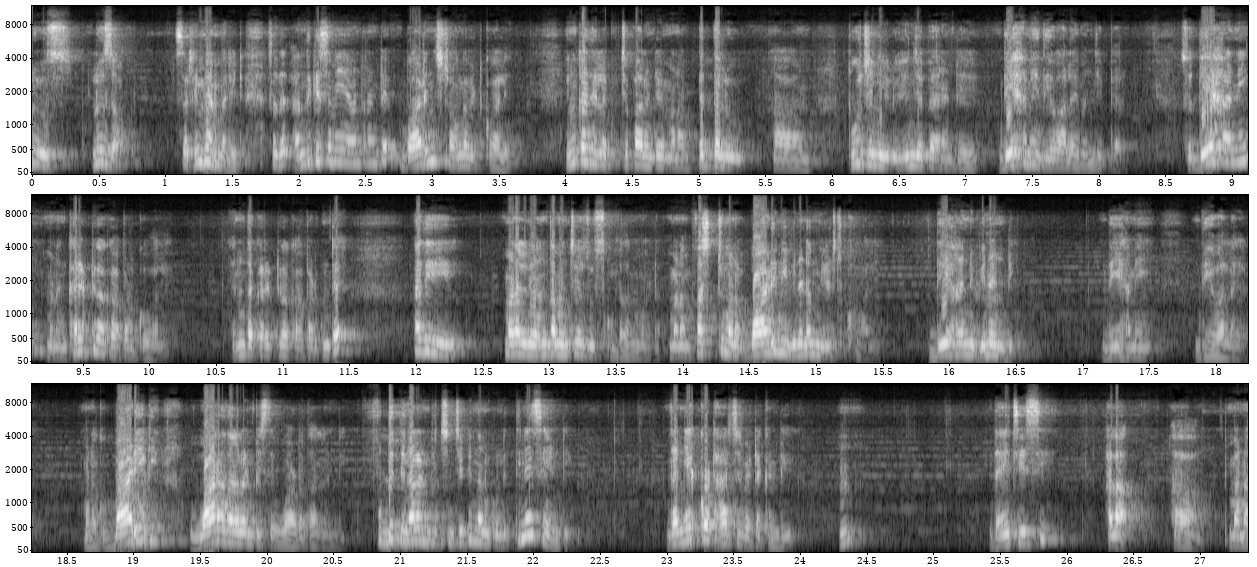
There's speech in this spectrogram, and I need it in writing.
lose lose out so remember it so అందుకే సమయం ఏమంటారంటే బాడీని స్ట్రాంగ్గా పెట్టుకోవాలి. ఇంకా చెప్పాలంటే మన పెద్దలు పూజనీయులు ఏం చెప్పారంటే దేహమే దేవాలయం అని చెప్పారు. సో దేహాన్ని మనం కరెక్ట్గా కాపాడుకోవాలి. ఎంత కరెక్ట్గా కాపాడుకుంటే అది మనల్ని అంత మంచిగా చూసుకుంటుంది అనమాట మనం ఫస్ట్ మన బాడీని వినడం నేర్చుకోవాలి. దేహాన్ని వినండి. దేహమే దేవాలయం. మనకు బాడీకి వాటర్ తాగాలనిపిస్తే వాటర్ తాగండి. ఫుడ్ తినాలనిపించింది చెప్పింది అనుకోండి తినేసేయండి. దాన్ని ఎక్కువ టార్చర్ పెట్టకండి. దయచేసి అలా మన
